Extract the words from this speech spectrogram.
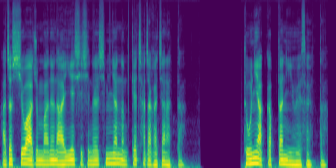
아저씨와 아줌마는 아이의 시신을 10년 넘게 찾아가지 않았다. 돈이 아깝단 이유에서였다.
